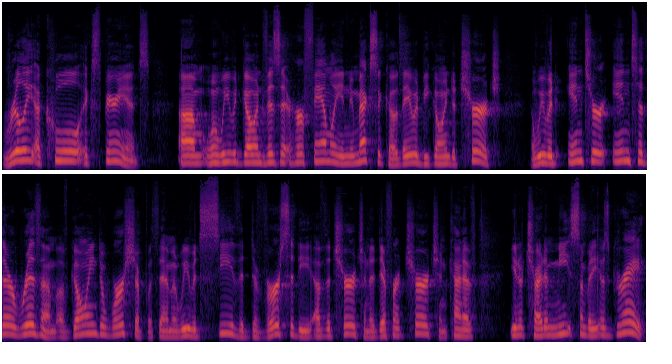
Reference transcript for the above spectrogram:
really a cool experience. Um, when we would go and visit her family in New Mexico, they would be going to church, and we would enter into their rhythm of going to worship with them, and we would see the diversity of the church and a different church and kind of, you know, try to meet somebody. It was great.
